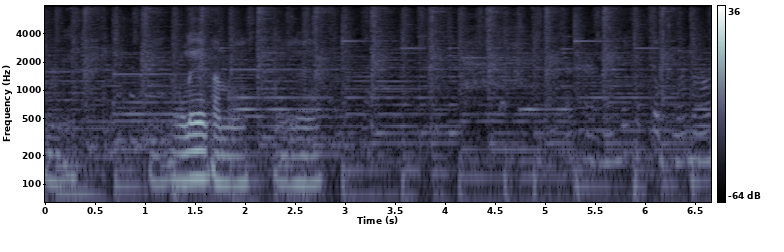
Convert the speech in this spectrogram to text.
อืมลองเลิกทำไงลองเลิกจบแล้วเนาะ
